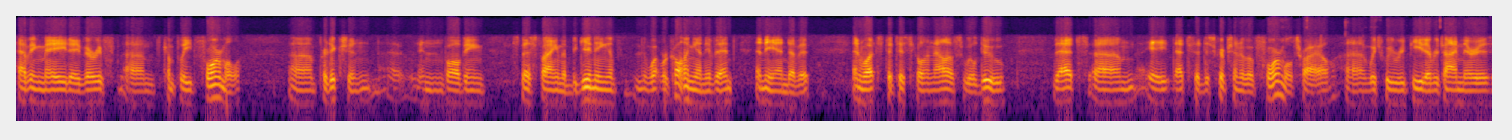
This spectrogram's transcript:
having made a very um, complete formal uh, prediction uh, involving specifying the beginning of what we're calling an event and the end of it, and what statistical analysis will do that's um, a that's a description of a formal trial, uh, which we repeat every time there is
